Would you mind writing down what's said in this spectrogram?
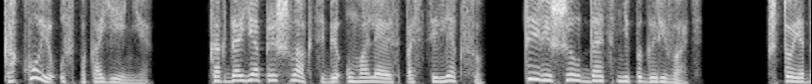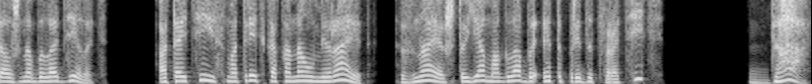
«Какое успокоение? Когда я пришла к тебе, умоляя спасти Лексу, ты решил дать мне погоревать. Что я должна была делать? Отойти и смотреть, как она умирает, зная, что я могла бы это предотвратить? «Да!»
